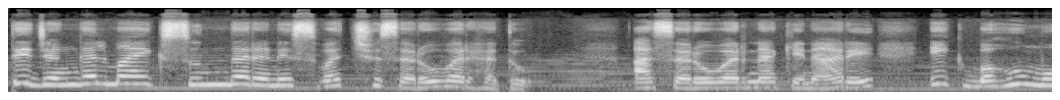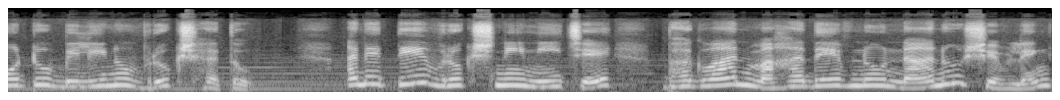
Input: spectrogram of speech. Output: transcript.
તે જંગલમાં એક સુંદર અને સ્વચ્છ સરોવર હતું. આ સરોવરના કિનારે એક બહુ મોટું બિલીનું વૃક્ષ હતું અને તે વૃક્ષની નીચે ભગવાન મહાદેવનું નાનું શિવલિંગ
